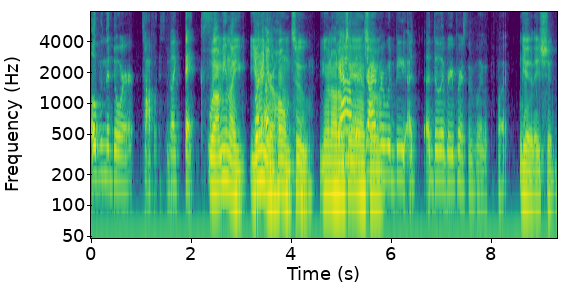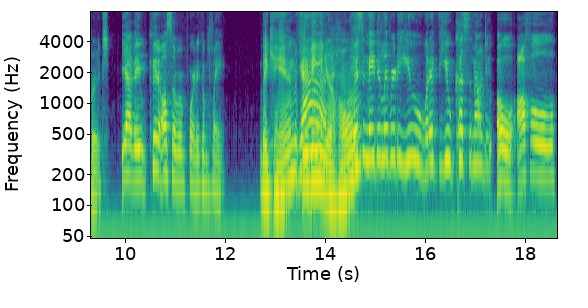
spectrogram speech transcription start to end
open the door topless and be like thanks. Well, I mean, like you're But, in your home too. You know what yeah, I'm saying? but a driver so would be a, a delivery person. be Like what the fuck? yeah, they shit bricks. Yeah, they could also report a complaint. They can for Yeah. being in your home. Listen, they deliver to you. What if you cuss them out? and Do oh awful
